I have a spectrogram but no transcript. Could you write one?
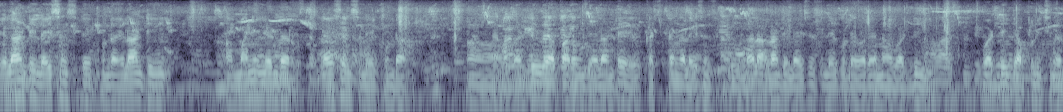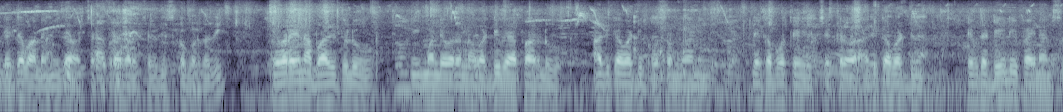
ఎలాంటి లైసెన్స్ లేకుండా ఎలాంటి మనీ లెండర్ లైసెన్స్ లేకుండా వడ్డీ వ్యాపారం చేయాలంటే ఖచ్చితంగా లైసెన్స్ ఉండాలి. అలాంటి లైసెన్స్ లేకుండా ఎవరైనా వడ్డీ వడ్డీకి అప్పులు ఇచ్చినట్లయితే వాళ్ళ మీద చట్ట ప్రకారం చర్య తీసుకోబడుతుంది. ఎవరైనా బాధితులు మిమ్మల్ని ఎవరైనా వడ్డీ వ్యాపారులు అధిక వడ్డీ కోసం కానీ లేకపోతే చక్ర అధిక వడ్డీ లేకపోతే డైలీ ఫైనాన్స్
